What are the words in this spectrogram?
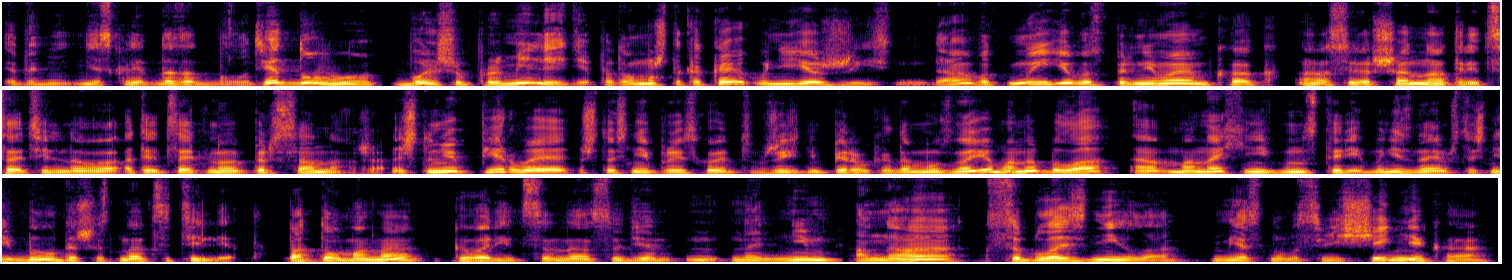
это несколько лет назад было, вот я думаю больше про Миледи, потому что какая у нее жизнь, да? Вот мы ее воспринимаем как а, совершенно отрицательного, отрицательного персонажа. Значит, у нее первое, что с ней происходит в жизни, первое, когда мы узнаем, она была а, монахиней в монастыре. Мы не знаем, что с ней было до 16 лет. Потом она, говорится на суде над ним, она соблазнила местного священника,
